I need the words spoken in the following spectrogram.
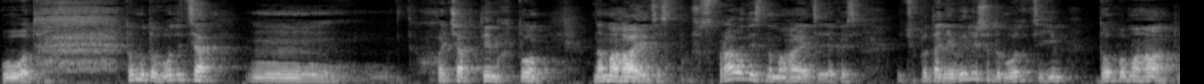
От. Тому доводиться хоча б тим, хто намагається справитись, намагається якось цю питання вирішити, доводиться їм допомагати.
